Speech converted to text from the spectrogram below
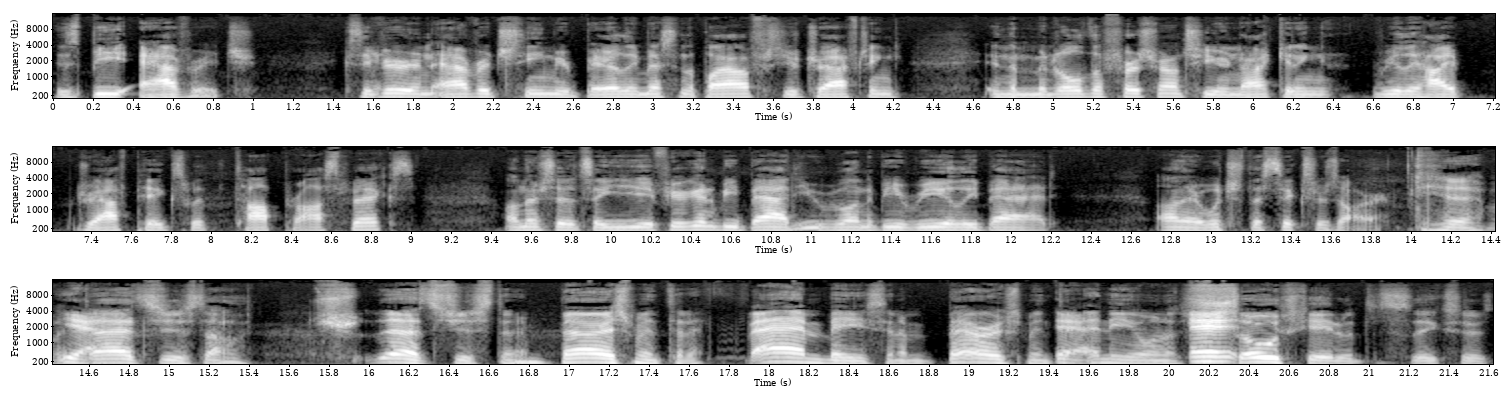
is be average. Because if you're an average team, you're barely missing the playoffs. You're drafting in the middle of the first round, so you're not getting really high draft picks with top prospects on there. So it's like if you're going to be bad, you want to be really bad on there, which the Sixers are. Yeah, but Yeah. that's just oh, tr- that's just an embarrassment to the fan base, an embarrassment to Yeah. anyone And- associated with the Sixers.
